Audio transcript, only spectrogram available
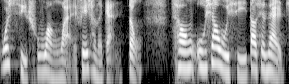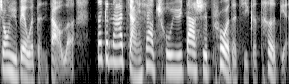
我喜出望外，非常的感动。从无消无息到现在，终于被我等到了。那跟大家讲一下厨余大师 Pro 的几个特点。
